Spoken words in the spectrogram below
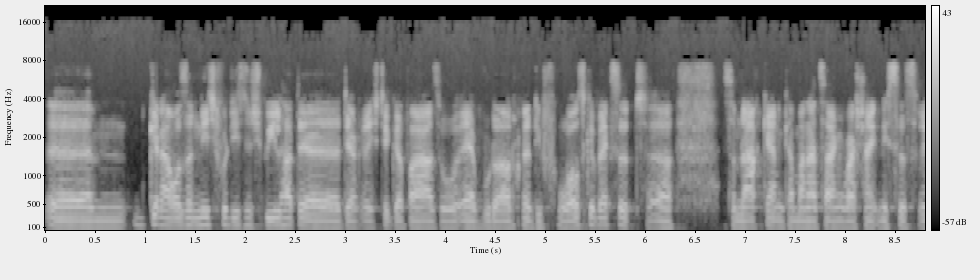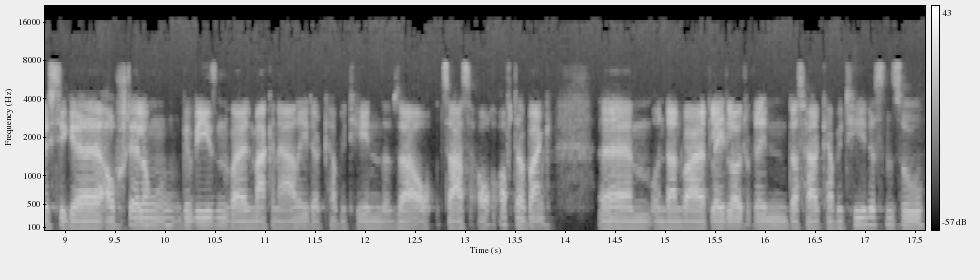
ähm, genau, also nicht für dieses Spiel hat der, der Richtige war. Also er wurde auch relativ vorausgewechselt. Äh, zum Nachgang kann man halt sagen, wahrscheinlich nicht das richtige Aufstellung gewesen, weil Mark Ali, der Kapitän, auch, saß auch auf der Bank. Ähm, und dann war halt Laidlaw drin, das halt Kapitän ist und so.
